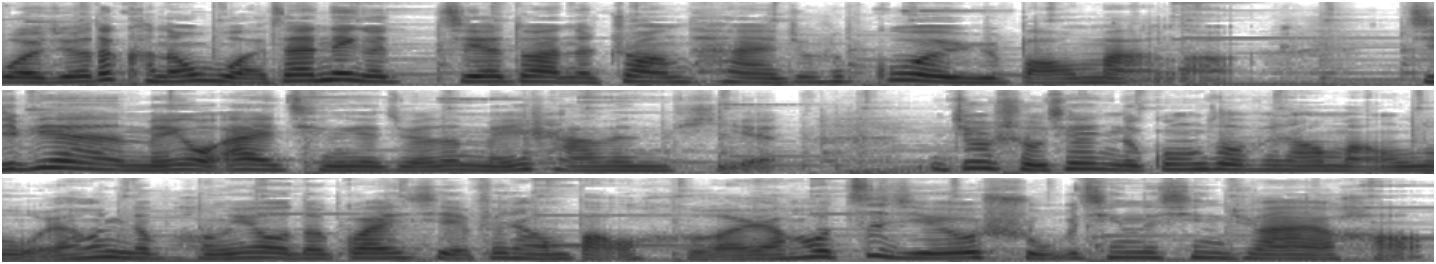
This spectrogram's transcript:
我觉得可能我在那个阶段的状态就是过于饱满了，即便没有爱情，也觉得没啥问题。就首先你的工作非常忙碌，然后你的朋友的关系也非常饱和，然后自己又有数不清的兴趣爱好，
